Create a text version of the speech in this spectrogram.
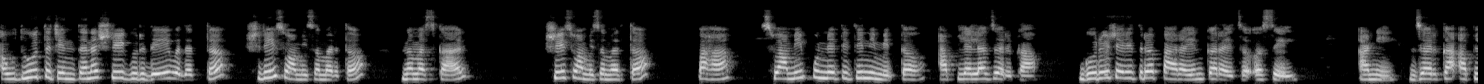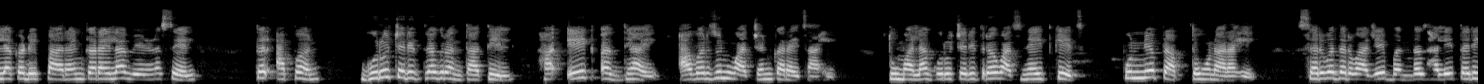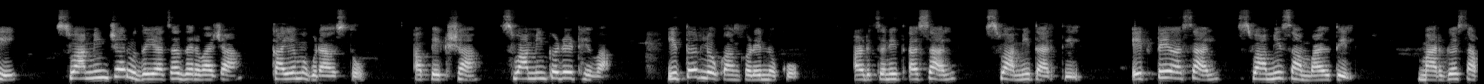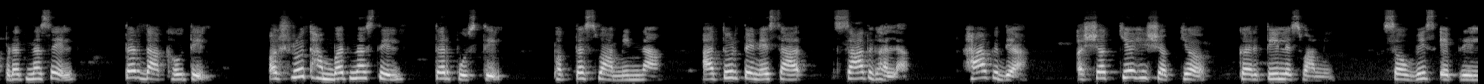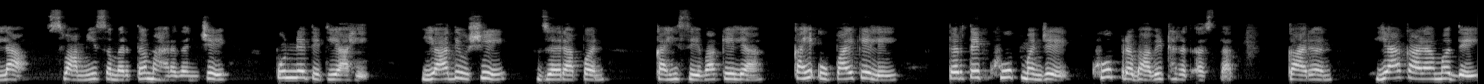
अवधूत चिंतन श्री गुरुदेव दत्त श्री स्वामी समर्थ. नमस्कार. श्री स्वामी समर्थ पहा स्वामी पुण्यतिथी निमित्त आपल्याला जर का गुरुचरित्र पारायण करायचं असेल आणि जर का आपल्याकडे पारायण करायला वेळ नसेल तर आपण गुरुचरित्र ग्रंथातील हा एक अध्याय आवर्जून वाचन करायचा आहे. तुम्हाला गुरुचरित्र वाचण्या इतकेच पुण्य प्राप्त होणार आहे. सर्व दरवाजे बंद झाले तरी स्वामींच्या हृदयाचा दरवाजा कायम उघडा असतो. अपेक्षा स्वामींकडे ठेवा. इतर लोकांकडे नको. अडचणीत असाल स्वामी तारतील. एकटे असाल स्वामी सांभाळतील. मार्ग सापडत नसेल तर दाखवतील. अश्रू थांबत नसतील तर पुसतील. फक्त स्वामींना आतुरतेने साथ साथ घाला. हाक द्या. अशक्य ही शक्य करतील स्वामी. सव्वीस एप्रिलला स्वामी समर्थ महाराजांची पुण्यतिथी आहे. या दिवशी जर आपण काही सेवा केल्या काही उपाय केले तर ते खूप म्हणजे खूप प्रभावी ठरत असतात. कारण या काळामध्ये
